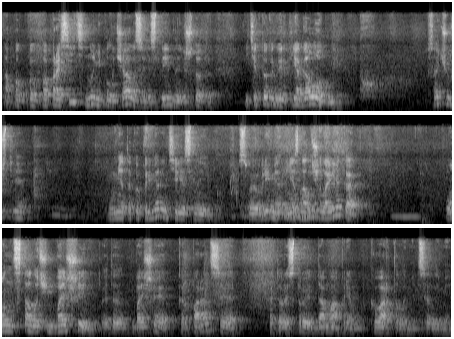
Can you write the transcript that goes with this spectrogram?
а по- по- попросить, ну, не получалось, или стыдно, или что-то, и тебе кто-то говорит, я голодный, сочувствие. У меня такой пример интересный. В свое время я знал человека, он стал очень большим. Это большая корпорация, которая строит дома прям кварталами целыми.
